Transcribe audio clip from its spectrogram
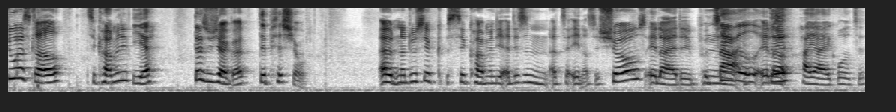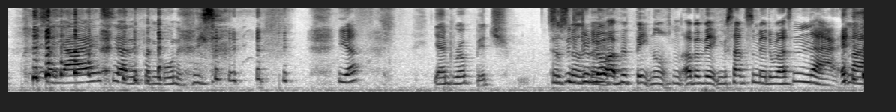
du har skrevet til comedy. Ja, Det synes jeg er godt. det er pisse sjovt. Og når du siger se comedy, er det sådan at tage ind og se shows, eller er det på Nej, tv'et, eller... det har jeg ikke råd til. Så jeg ser det på den gode Netflix. Ja, Jeg er en broke bitch. så sådan fordi du lå op med benet sådan op ad væggen, samtidig med, at du var sådan, nej. Nej.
